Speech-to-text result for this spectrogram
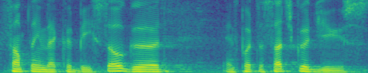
Something that could be so good and put to such good use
